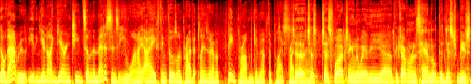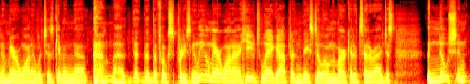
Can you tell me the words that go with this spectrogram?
go that route, you're not guaranteed some of the medicines that you want. I, I think those on private plans would have a big problem giving up their pli- private just just watching the way the uh, the government has handled the distribution of marijuana, which has given uh, uh, the, the the folks producing illegal marijuana a huge leg up, and they still own the market, et cetera. I just the notion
